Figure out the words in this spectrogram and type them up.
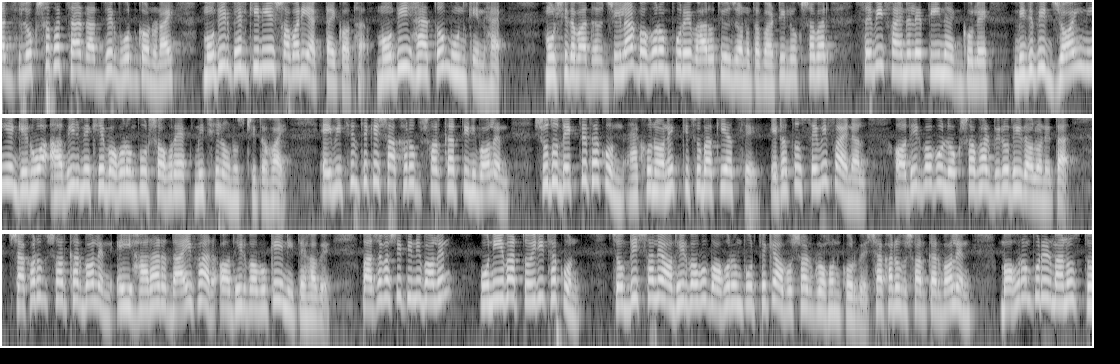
আজ লোকসভা চার রাজ্যের ভোট গণনায় মোদির ভেলকি নিয়ে সবারই একটাই কথা। মোদি হ্যাঁ তো মুনকিন হ্যাঁ। মুর্শিদাবাদ জেলার বহরমপুরে ভারতীয় জনতা পার্টি লোকসভার সেমিফাইনালে তিন এক গোলে বিজেপির জয় নিয়ে গেরুয়া আবির মেখে বহরমপুর শহরে এক মিছিল অনুষ্ঠিত হয়। এই মিছিল থেকে শাখারুপ সরকার তিনি বলেন, শুধু দেখতে থাকুন, এখন অনেক কিছু বাকি আছে। এটা তো সেমিফাইনাল, অধীরবাবু লোকসভার বিরোধী দলনেতা। শাখারুপ সরকার বলেন, এই হারার দায়ভার অধীরবাবুকেই নিতে হবে। পাশাপাশি তিনি বলেন উনি এবার তৈরি থাকুন। চব্বিশ সালে অধীরবাবু বহরমপুর থেকে অবসর গ্রহণ করবে। শাখারব সরকার বলেন, বহরমপুরের মানুষ দু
